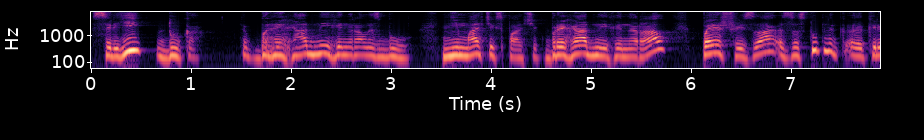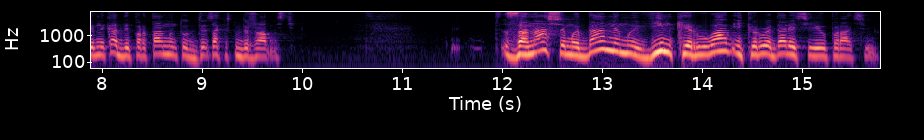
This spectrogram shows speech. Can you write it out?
Сергій Дука. Бригадний генерал СБУ. Ні мальчик з пальчик. Бригадний генерал, перший за, заступник е, керівника департаменту захисту державності. За нашими даними, він керував і керує далі цією операцією.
